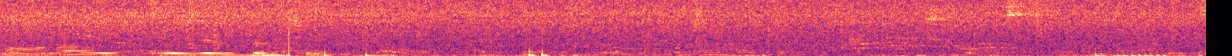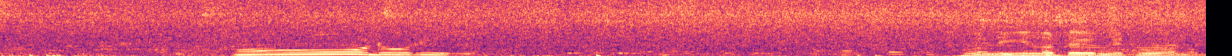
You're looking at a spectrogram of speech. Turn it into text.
ขอให้อยู่เย็นเป็นสุขโอ้ ดูดิวันนี้เราเดินไม่ทั่วหรอก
